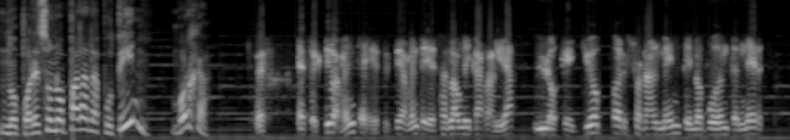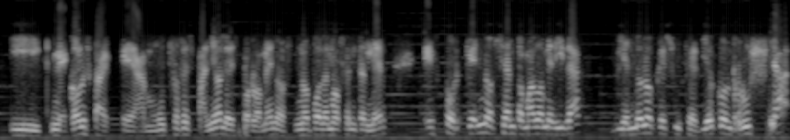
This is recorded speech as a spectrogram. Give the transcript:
no, por eso no paran a Putin, Borja. Efectivamente, efectivamente, y esa es la única realidad. Lo que yo personalmente no puedo entender y me consta que a muchos españoles, por lo menos, no podemos entender, es por qué no se han tomado medidas viendo lo que sucedió con Rusia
